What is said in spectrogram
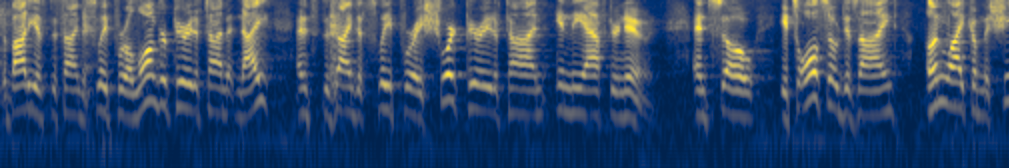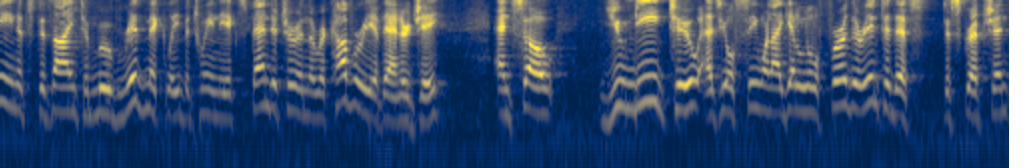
The body is designed to sleep for a longer period of time at night, and it's designed to sleep for a short period of time in the afternoon. And so it's also designed, unlike a machine, it's designed to move rhythmically between the expenditure and the recovery of energy. And so you need to, as you'll see when I get a little further into this description,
